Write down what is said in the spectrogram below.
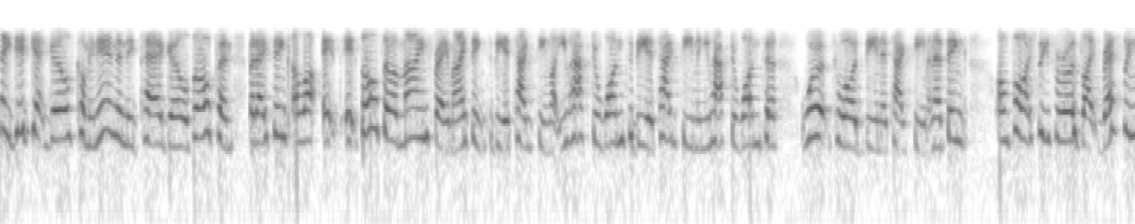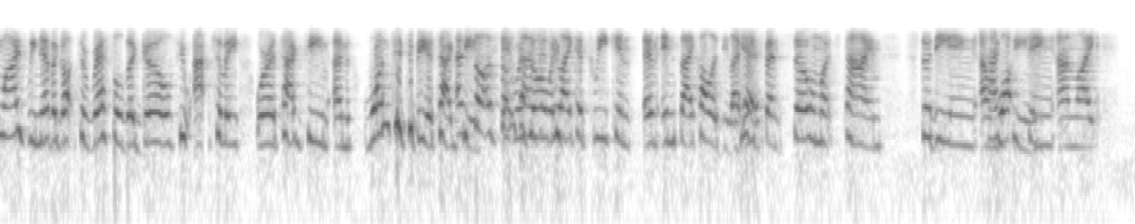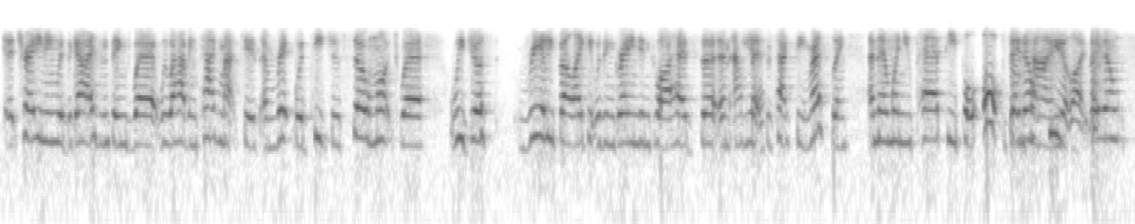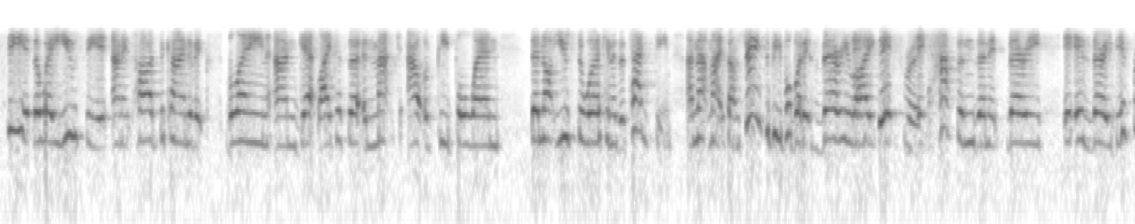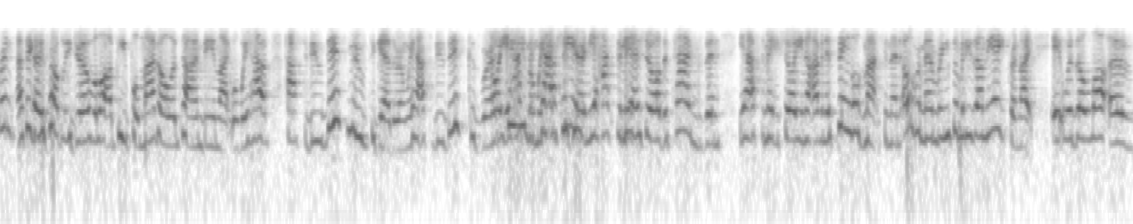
they did get girls coming in and they'd pair girls up and but I think a lot it, it's also a mind frame I think to be a tag team like you have to want to be a tag team and you have to want to work towards being a tag team and I think unfortunately for us like wrestling wise we never got to wrestle the girls who actually were a tag team and wanted to be a tag And team sort of sometimes it was always like a tweak in um, in psychology. Like Yes. we spent so much time studying and Tag watching and like Uh, training with the guys and things where we were having tag matches and Rip would teach us so much where we just really felt like it was ingrained into our heads certain aspects Yes. of tag team wrestling. And then when you pair people up, they don't see it like that they don't see it the way you see it, and it's hard to kind of explain and get like a certain match out of people when they're not used to working as a tag team. And that might sound strange to people, but it's very like different it happens, and it's very it is very different. I think we probably drove a lot of people mad all the time, being like, "Well, we have have to do this move together, and we have to do this because we're a team, and we have to here, do." and you have to make Yes. sure the tags, and you have to make sure you're not having a singles match, and then oh, remembering somebody's on the apron. Like it was a lot of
